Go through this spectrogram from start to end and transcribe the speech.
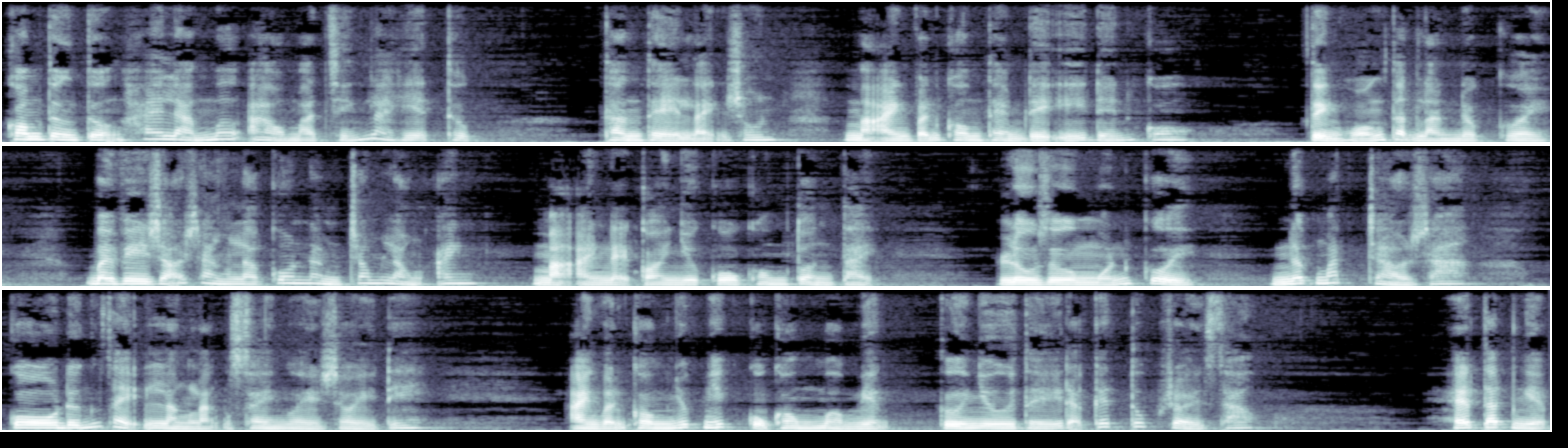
không tưởng tượng hay là mơ ảo mà chính là hiện thực. Thân thể lạnh run mà anh vẫn không thèm để ý đến cô. Tình huống thật là nực cười, bởi vì rõ ràng là cô nằm trong lòng anh mà anh lại coi như cô không tồn tại. Lưu Dư muốn cười, nước mắt trào ra, cô đứng dậy lặng lặng xoay người rời đi. Anh vẫn không nhúc nhích cũng không mở miệng, cứ như thế đã kết thúc rồi sao? Hết tất nghiệp,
